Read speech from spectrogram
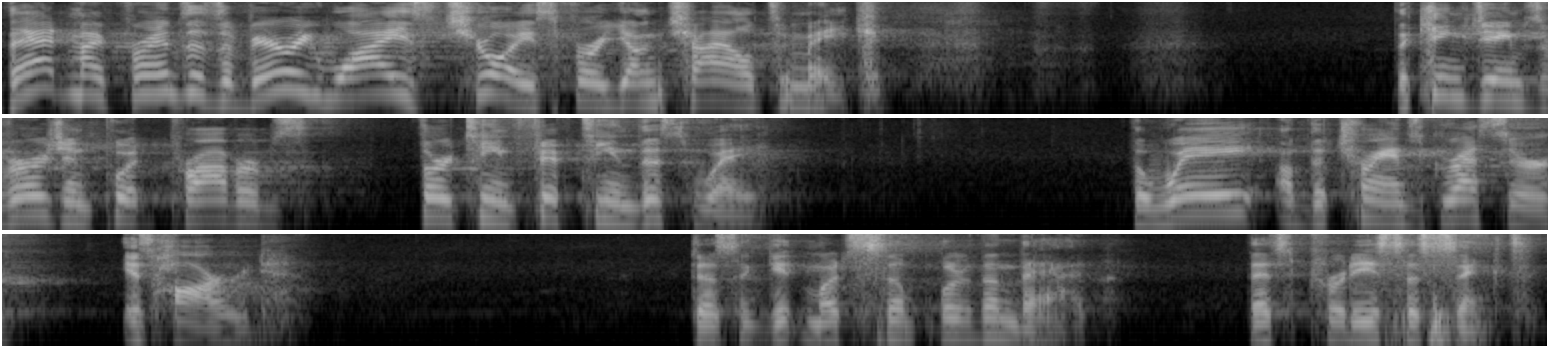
That, my friends, is a very wise choice for a young child to make. The King James Version put Proverbs 13 15 this way The way of the transgressor is hard. Doesn't get much simpler than that. That's pretty succinct.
